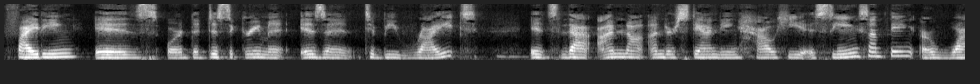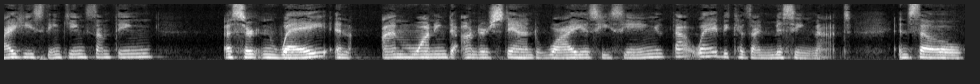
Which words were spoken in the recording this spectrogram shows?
fighting is, or the disagreement isn't to be right. It's that I'm not understanding how he is seeing something or why he's thinking something a certain way and I'm wanting to understand why is he seeing it that way because I'm missing that. And so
